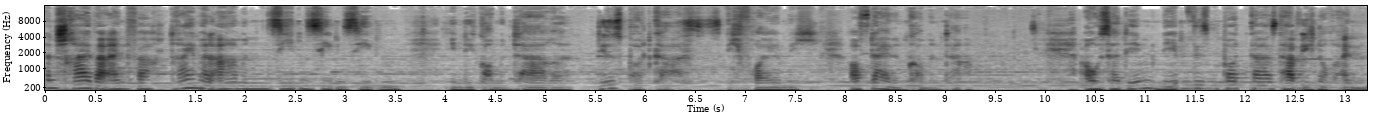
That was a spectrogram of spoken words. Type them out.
dann schreibe einfach dreimal Amen 777 in die Kommentare dieses Podcasts. Ich freue mich auf deinen Kommentar. Außerdem, neben diesem Podcast, habe ich noch einen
